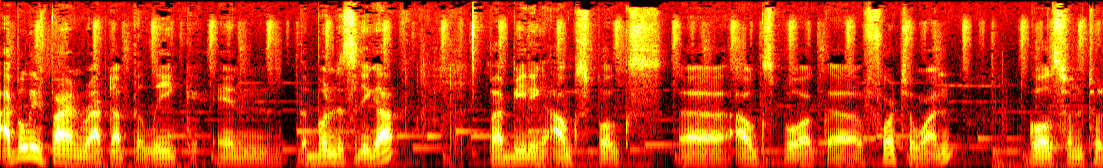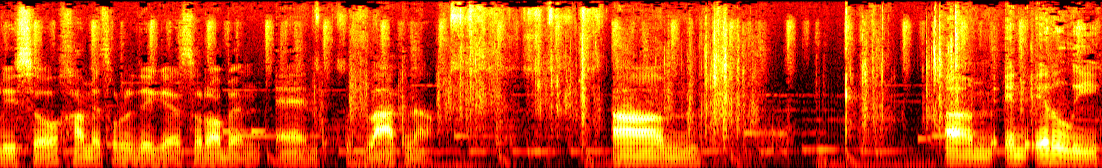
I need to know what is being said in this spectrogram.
I believe Bayern wrapped up the league in the Bundesliga by beating Augsburg's, uh, Augsburg uh, 4 to 1. Goals from Tolisso, James Rodriguez, Robben, and Wagner. Um, um, in Italy,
